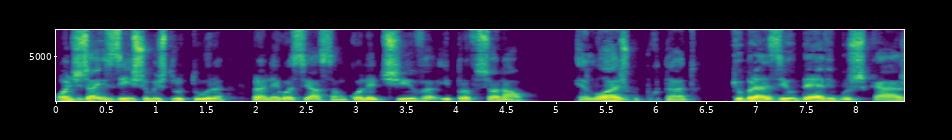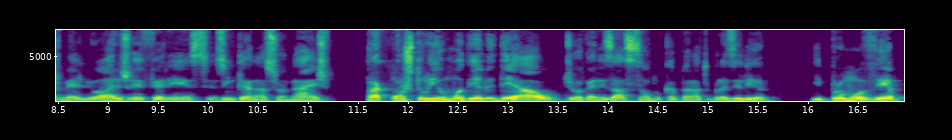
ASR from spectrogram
onde já existe uma estrutura para negociação coletiva e profissional. É lógico, portanto, que o Brasil deve buscar as melhores referências internacionais para construir o um modelo ideal de organização do Campeonato Brasileiro e promover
